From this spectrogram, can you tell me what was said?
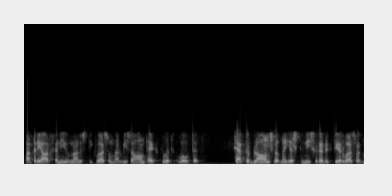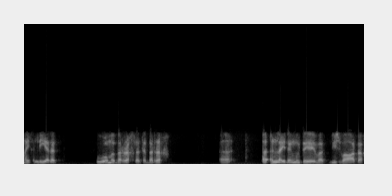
patriarg in die journalistiek was onder wie se hand ek groot geword het. Herter Blanche wat my eerste nuusredakteur was wat my geleer het hoe om 'n berig te berig. 'n uh, 'n inleiding moet hê wat nuuswaardig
